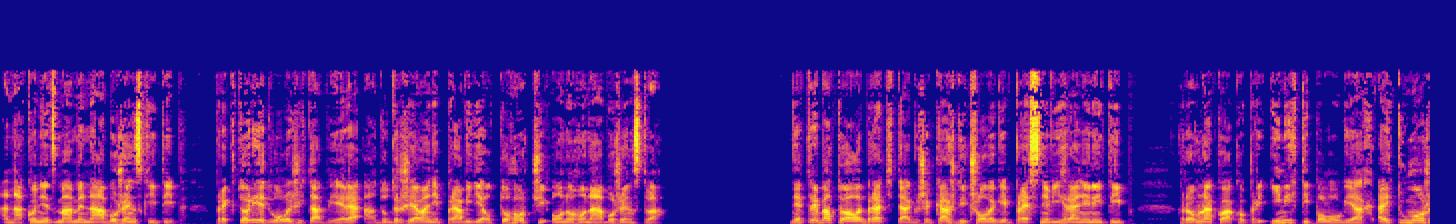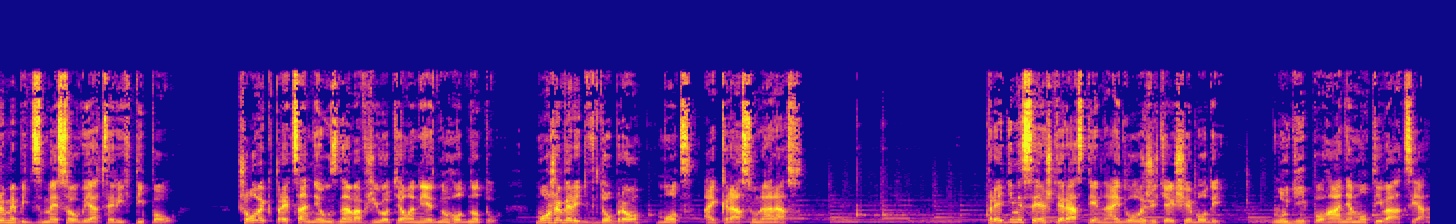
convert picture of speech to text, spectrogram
A nakoniec máme náboženský typ – pre ktorý je dôležitá viera a dodržiavanie pravidel toho či onoho náboženstva. Netreba to ale brať tak, že každý človek je presne vyhranený typ. Rovnako ako pri iných typológiách, aj tu môžeme byť zmesou viacerých typov. Človek predsa neuznáva v živote len jednu hodnotu. Môže veriť v dobro, moc aj krásu naraz. Prejdime si ešte raz tie najdôležitejšie body. Ľudí poháňa motivácia.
